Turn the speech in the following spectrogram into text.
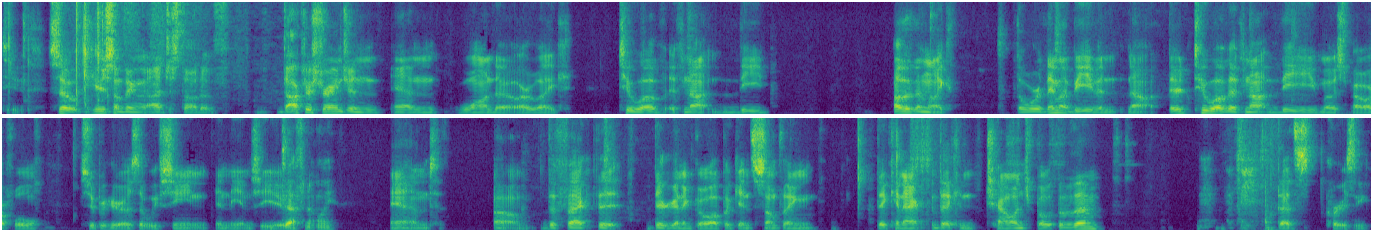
dude, So here's something I just thought of. Doctor Strange and and Wanda are like two of, if not the, other than like Thor, they might be even no, they're two of, if not the most powerful superheroes that we've seen in the MCU. definitely. and um, the fact that they're going to go up against something they can act that can challenge both of them that's crazy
